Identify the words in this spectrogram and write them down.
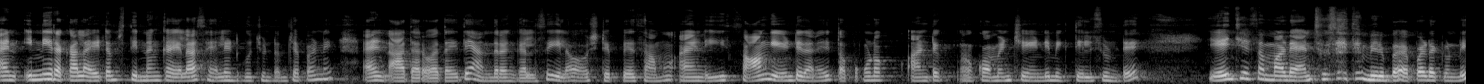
అండ్ ఇన్ని రకాల ఐటమ్స్ తిన్నాక ఎలా సైలెంట్ కూర్చుంటాం చెప్పండి. అండ్ ఆ తర్వాత అయితే అందరం కలిసి ఇలా స్టెప్ వేసాము. అండ్ ఈ సాంగ్ ఏంటిది అనేది తప్పకుండా అంటే కామెంట్ చేయండి మీకు తెలిసి ఉంటే ఏం చేస్తాం? మా డ్యాన్సెస్ అయితే మీరు భయపడకండి.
